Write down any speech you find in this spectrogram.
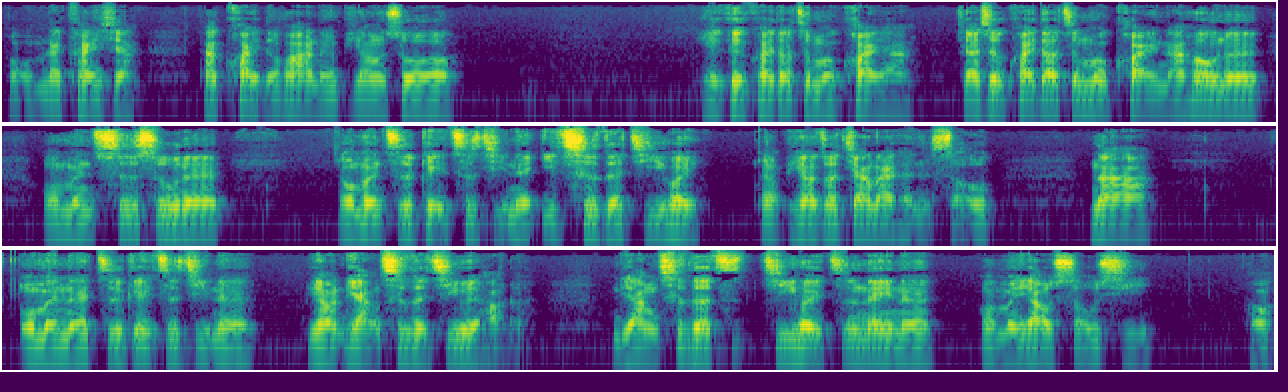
我们来看一下，那快的话呢，比方说也可以快到这么快啊。假设快到这么快，然后呢，我们次数呢，我们只给自己呢一次的机会啊。比方说将来很熟，那我们呢只给自己呢，比方两次的机会好了，两次的机会之内呢，我们要熟悉哦，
